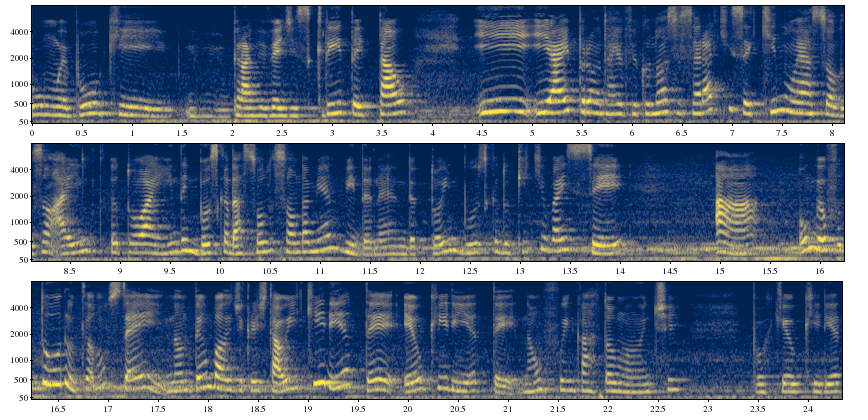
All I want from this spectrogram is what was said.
um e-book para viver de escrita e tal. E, e aí pronto, aí eu fico, nossa, será que isso aqui não é a solução? Aí eu tô ainda em busca da solução da minha vida, né? Ainda tô em busca do que, que vai ser a o meu futuro, que eu não sei, não tenho bola de cristal e queria ter, eu queria ter. Não fui em cartomante porque eu queria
